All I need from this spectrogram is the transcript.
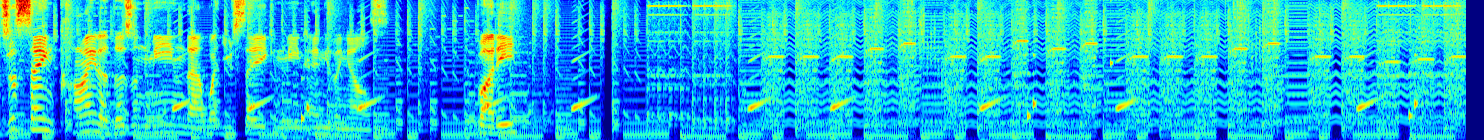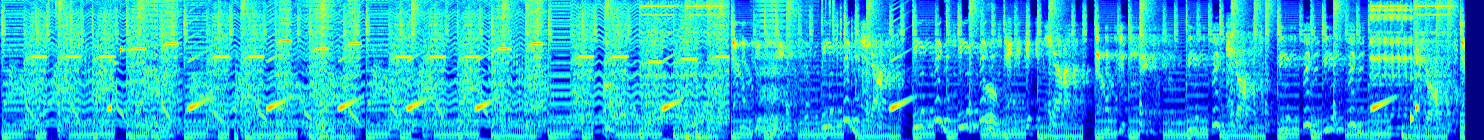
Just saying kinda doesn't mean that what you say can mean anything else, buddy. It's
